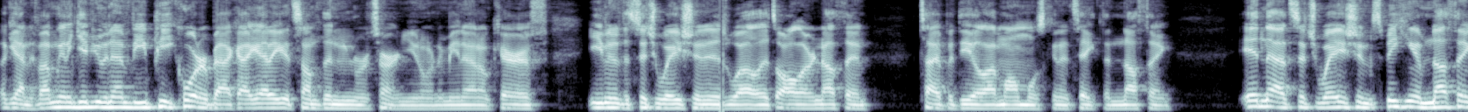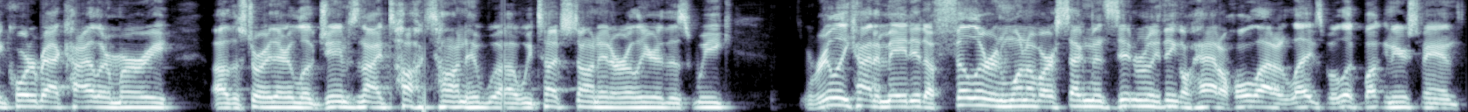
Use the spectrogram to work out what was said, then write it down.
again, if I'm going to give you an MVP quarterback, I got to get something in return. You know what I mean? I don't care if even if the situation is well, it's all or nothing type of deal. I'm almost going to take the nothing in that situation. Speaking of nothing, quarterback Kyler Murray. Uh, the story there. Look, James and I talked on it. Uh, we touched on it earlier this week. Really kind of made it a filler in one of our segments. Didn't really think it had a whole lot of legs, but look, Buccaneers fans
